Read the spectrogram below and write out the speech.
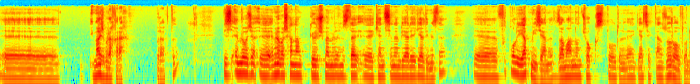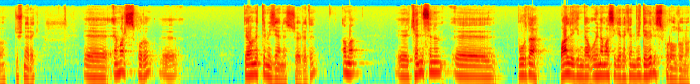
e, imaj bırakarak bıraktı. Biz Emre Hoca, e, Emre Başkan'la görüşmemizde e, kendisinden bir araya geldiğimizde e, futbolu yapmayacağını, zamanının çok kısıtlı olduğunu ve gerçekten zor olduğunu düşünerek MR Spor'u devam ettirmeyeceğini söyledi. Ama kendisinin burada Bal Ligi'nde oynaması gereken bir Develi Spor olduğunu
